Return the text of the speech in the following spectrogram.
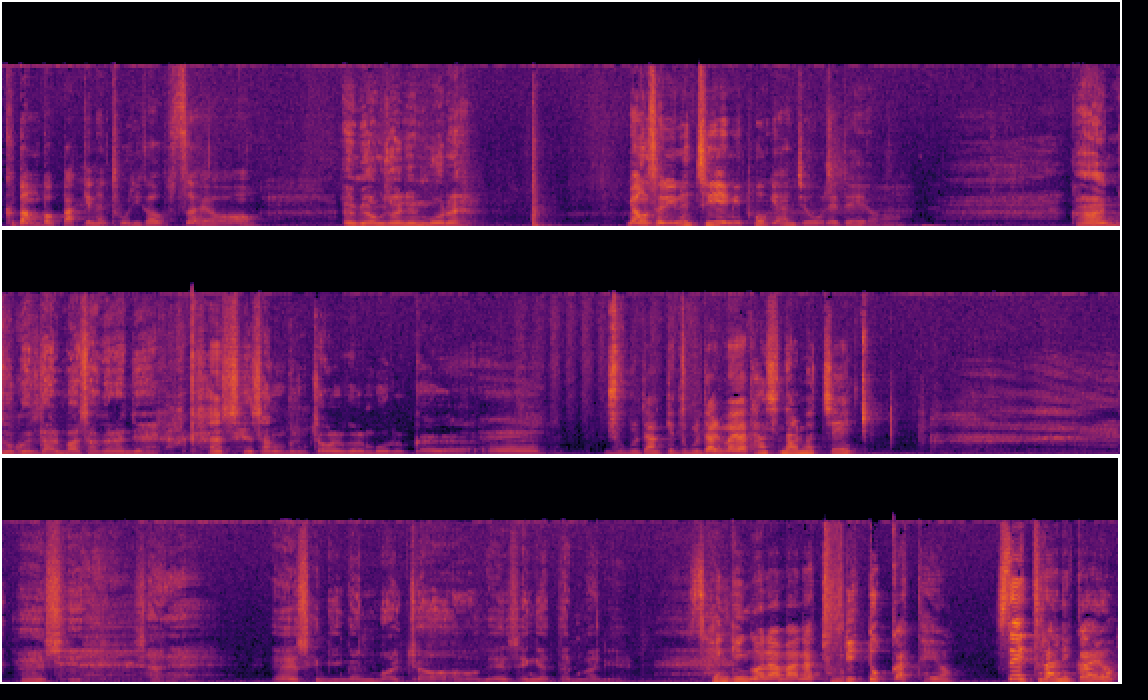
그 방법밖에는 도리가 없어요. 에, 명선이는 뭐래? 명선이는 GM이 포기한 지 오래돼요. 그 누굴 닮아서 그런지 그 세상 물정을 그걸 모를까. 에. 누굴 닮게 누굴 닮아요? 당신 닮았지? 에, 세상에. 애 생긴 건 멀쩡해 생겼단 말이야. 생긴 거나 마나 둘이 똑같아요. 세트라니까요.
